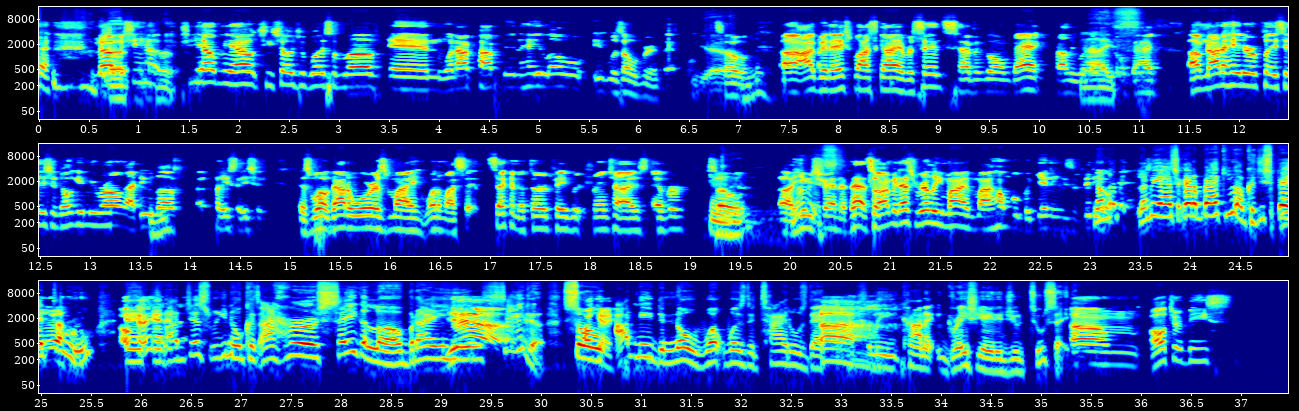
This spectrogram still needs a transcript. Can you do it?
no, but she helped, she helped me out. She showed your boy some love, and when I popped in Halo, it was over at that point. Yeah. So uh, I've been an Xbox guy ever since. Haven't gone back. Probably will never Nice. go back. I'm not a hater of PlayStation. Don't get me wrong. I do Mhm. love uh, PlayStation as well. God of War is my one of my se- second or third favorite franchise ever. So uh, huge fan of that. So I mean, that's really my my humble beginnings of video. Now let me let me ask you. I gotta back you up because you sped Yeah. through, Okay. and, and I just you know because I heard Sega love, but I ain't Yeah. hearing Sega. So Okay. I need to know what was the titles that Ah. actually kind of ingratiated you to Sega. um, Alter Beast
